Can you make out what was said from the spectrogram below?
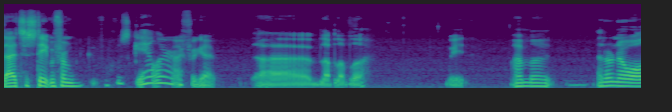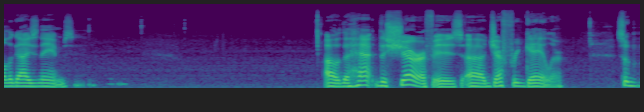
that's a statement from who's Gahler? I forget. Uh, blah blah blah. Wait, I'm uh, I don't know all the guys' names. Oh, the ha- the sheriff is uh, Jeffrey Gahler. So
